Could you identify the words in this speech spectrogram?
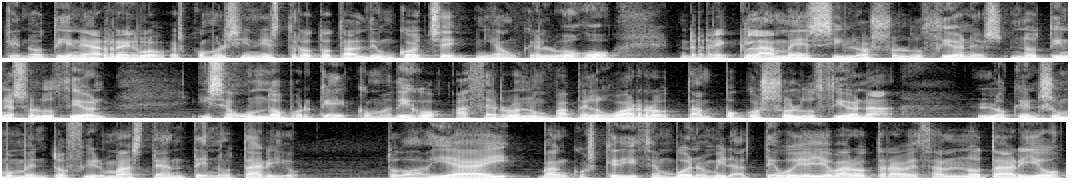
que no tiene arreglo, es como el siniestro total de un coche, ni aunque luego reclames y los soluciones, no tiene solución. Y segundo porque, como digo, hacerlo en un papel guarro tampoco soluciona lo que en su momento firmaste ante notario. Todavía hay bancos que dicen, bueno, mira, te voy a llevar otra vez al notario,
